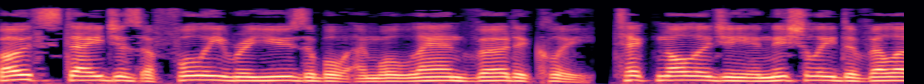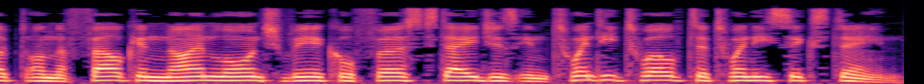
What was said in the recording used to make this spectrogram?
Both stages are fully reusable and will land vertically. Technology initially developed on the Falcon 9 launch vehicle first stages in 2012 to 2016.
